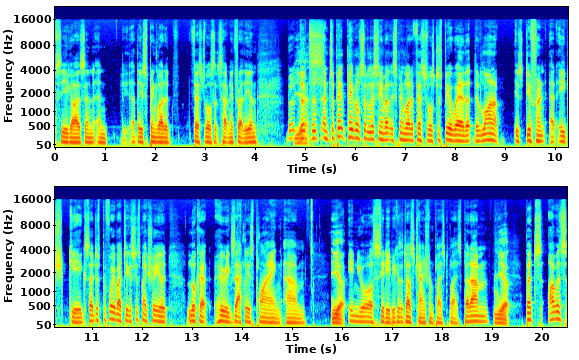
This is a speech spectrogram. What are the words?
see you guys and, and at these spring loaded festivals that's happening throughout the year. The, the- Yes. the- and to pe- people sort of listening about these spring loaded festivals, just be aware that the lineup is different at each gig. So just before you buy tickets, just make sure you look at who exactly is playing um, in, Yeah. in your city because it does change from place to place. But um, Yeah. but I was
